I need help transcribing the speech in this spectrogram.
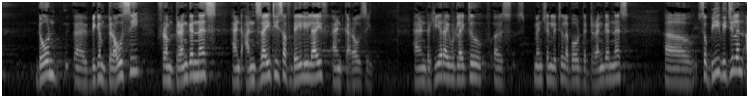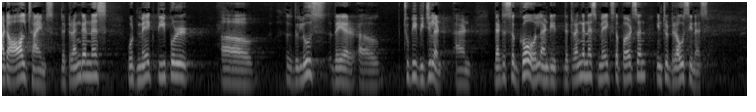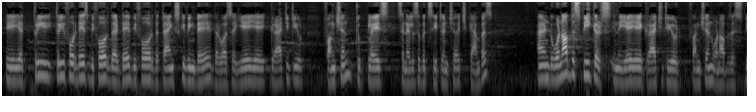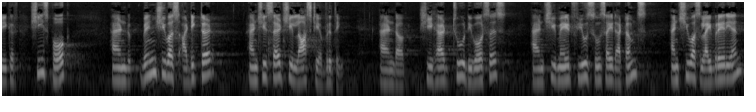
Don't uh, become drowsy from drunkenness and anxieties of daily life and carousing. And here I would like to uh, mention a little about the drunkenness. Uh, so be vigilant at all times. The drunkenness would make people uh, lose their, uh, to be vigilant. And that is the goal, and the, the drunkenness makes the person into drowsiness. Uh, three, three, four days before the day before the Thanksgiving Day, there was a AA gratitude function took place St. Elizabeth Seton Church campus. And one of the speakers in the AA gratitude function, one of the speakers, she spoke. And when she was addicted, and she said she lost everything. And uh, she had two divorces, and she made few suicide attempts, and she was librarian.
